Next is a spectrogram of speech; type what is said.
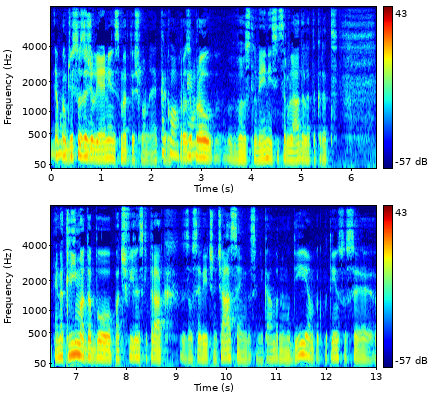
Ja, pa v bistvu za življenje in smrt je šlo. Tako, pravzaprav ja. v Sloveniji sicer vladala takrat ena klima, da bo pač filmski trak za vse večne čase in da se nikamor ne mudi, ampak potem so se eh,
